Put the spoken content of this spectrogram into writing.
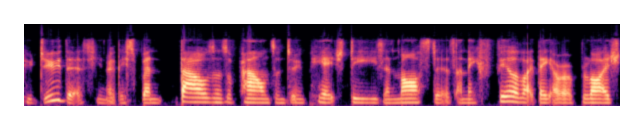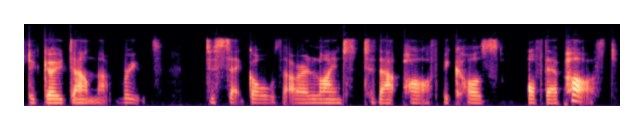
who do this, you know, they spend thousands of pounds on doing PhDs and masters, and they feel like they are obliged to go down that route to set goals that are aligned to that path because of their past.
